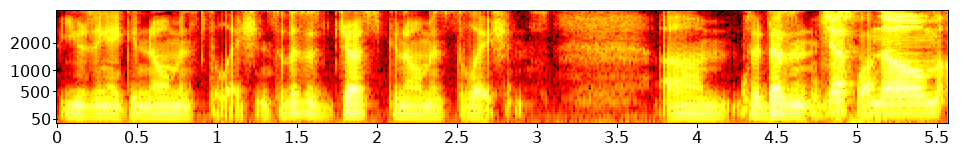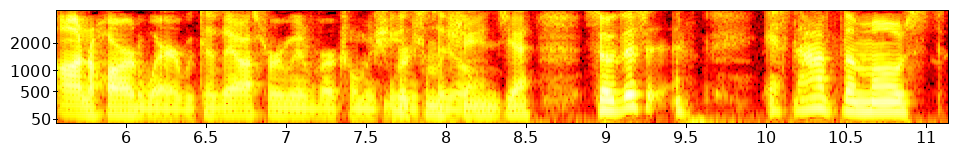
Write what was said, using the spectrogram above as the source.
using a GNOME installation. So this is just GNOME installations. Um, so it doesn't Just apply- GNOME on hardware because they also removed virtual machines virtual too. machines. Yeah. So this, it's not the most.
